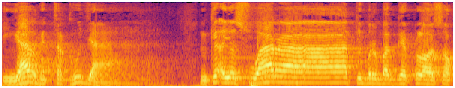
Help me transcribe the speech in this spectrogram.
tinggal ngecek hujan. Engke ayo suara di berbagai pelosok.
